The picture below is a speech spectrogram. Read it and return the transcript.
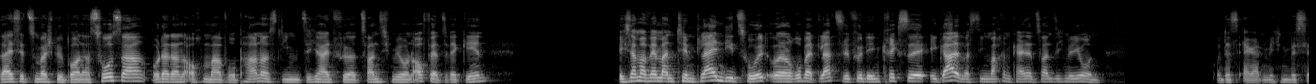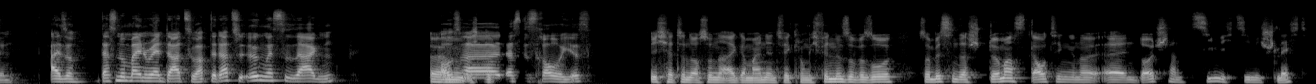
Sei es jetzt zum Beispiel Borna Sosa oder dann auch Mavropanos, die mit Sicherheit für 20 Millionen aufwärts weggehen ich sag mal, wenn man Tim Kleindienst holt oder Robert Glatzel, für den kriegst du, egal was die machen, keine 20 Millionen. Und das ärgert mich ein bisschen. Also, das ist nur mein Rant dazu. Habt ihr dazu irgendwas zu sagen? Ähm, Außer, ich, dass es traurig ist. Ich hätte noch so eine allgemeine Entwicklung. Ich finde sowieso so ein bisschen das Stürmer-Scouting in, äh, in Deutschland ziemlich, ziemlich schlecht.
